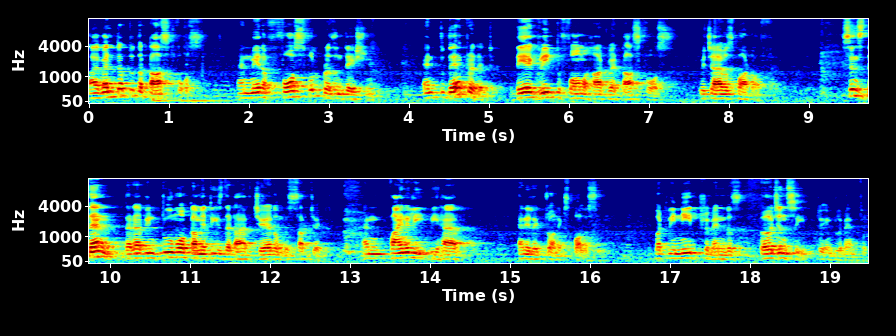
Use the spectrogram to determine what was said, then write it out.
I went up to the task force and made a forceful presentation. And to their credit, they agreed to form a hardware task force, which I was part of. Since then, there have been two more committees that I have chaired on this subject. And finally, we have an electronics policy. But we need tremendous urgency to implement it.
